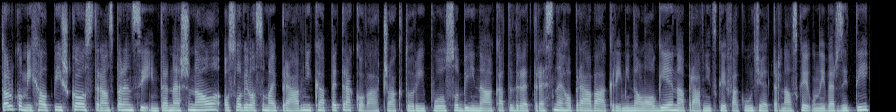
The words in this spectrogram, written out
Toľko Michal Píško z Transparency International. Oslovila som aj právnika Petra Kováča, ktorý pôsobí na katedre trestného práva a kriminológie na právnickej fakulte Trnavskej univerzity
